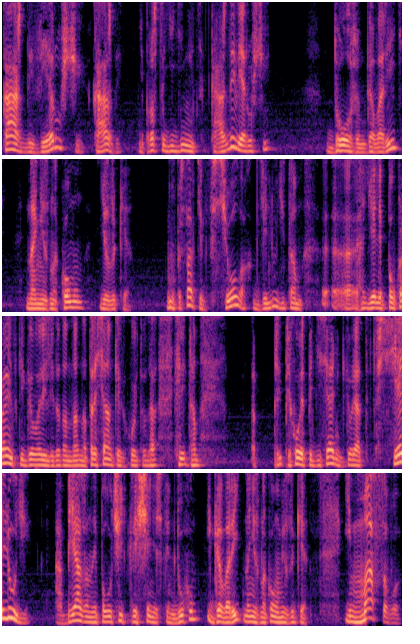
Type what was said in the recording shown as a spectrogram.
каждый верующий, каждый, не просто единицы, каждый верующий должен говорить на незнакомом языке. Ну, представьте, в селах, где люди там э, э еле по-украински говорили, да, там на, на тросянке какой-то, да, или там э, при, приходят пятидесятники, говорят, все люди обязаны получить крещение Святым Духом и говорить на незнакомом языке. И массово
